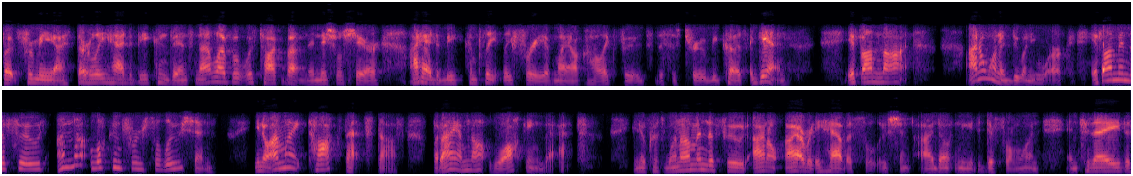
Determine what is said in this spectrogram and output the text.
But for me, I thoroughly had to be convinced, and I love what was talked about in the initial share. I had to be completely free of my alcoholic foods. This is true because, again, if I'm not, I don't want to do any work. If I'm in the food, I'm not looking for a solution. You know, I might talk that stuff, but I am not walking that you know because when i'm in the food i don't i already have a solution. I don't need a different one. And today the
